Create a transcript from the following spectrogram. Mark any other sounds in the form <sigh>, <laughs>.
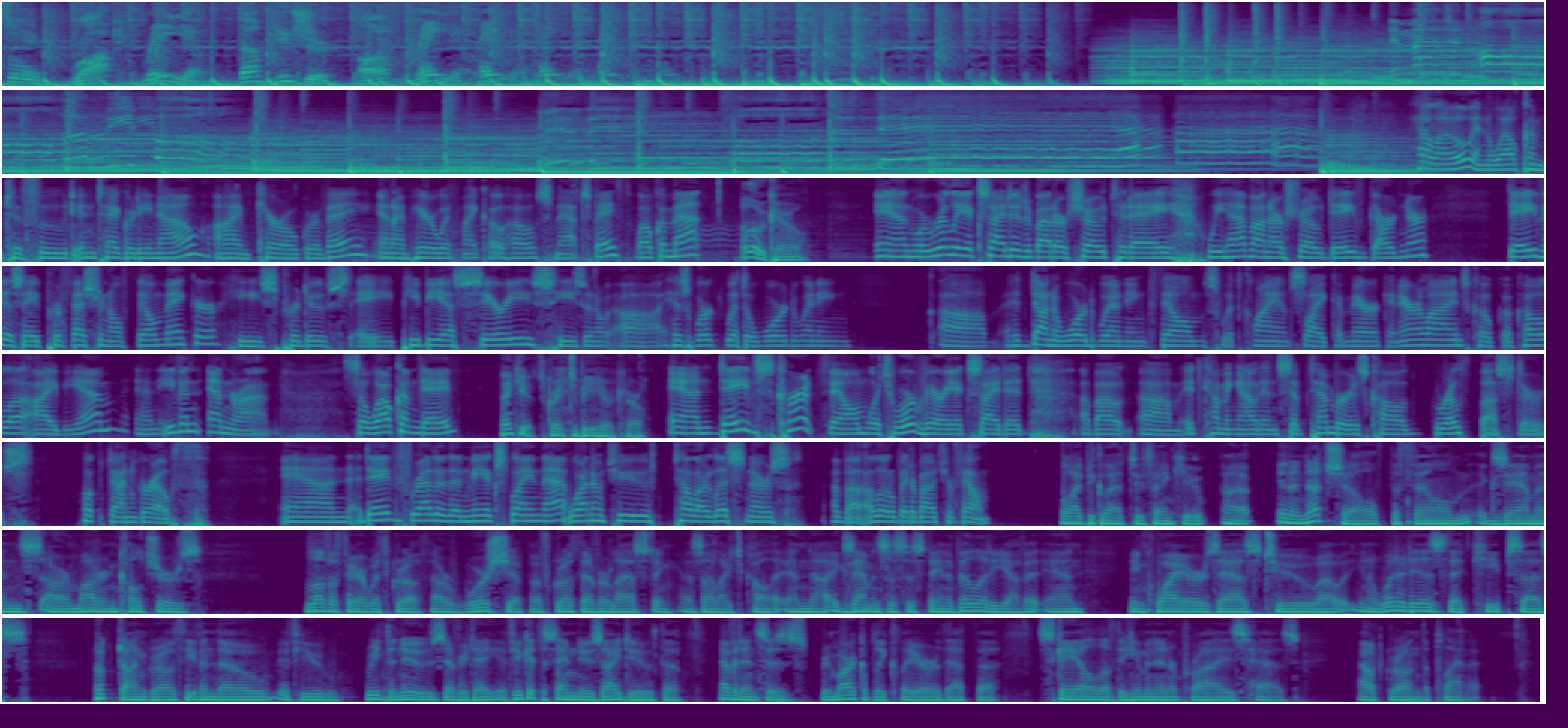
Castle Rock Radio, the future of radio. radio, radio, radio. Welcome to Food Integrity Now. I'm Carol Gervais, and I'm here with my co-host Matt Spaeth. Welcome, Matt. Hello, Carol. And we're really excited about our show today. We have on our show Dave Gardner. Dave is a professional filmmaker. He's produced a PBS series. He's an, uh, has worked with award-winning, um, had done award-winning films with clients like American Airlines, Coca-Cola, IBM, and even Enron. So welcome, Dave. Thank you. It's great to be here, Carol. And Dave's current film, which we're very excited about um, it coming out in September, is called GrowthBusters Hooked on Growth. And Dave, rather than me explain that, why don't you tell our listeners about a little bit about your film? Well, I'd be glad to. Thank you. Uh, in a nutshell, the film examines our modern culture's love affair with growth, our worship of growth everlasting, as I like to call it, and uh, examines the sustainability of it and inquires as to uh, you know what it is that keeps us hooked on growth. Even though if you read the news every day, if you get the same news I do, the evidence is remarkably clear that the scale of the human enterprise has outgrown the planet.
